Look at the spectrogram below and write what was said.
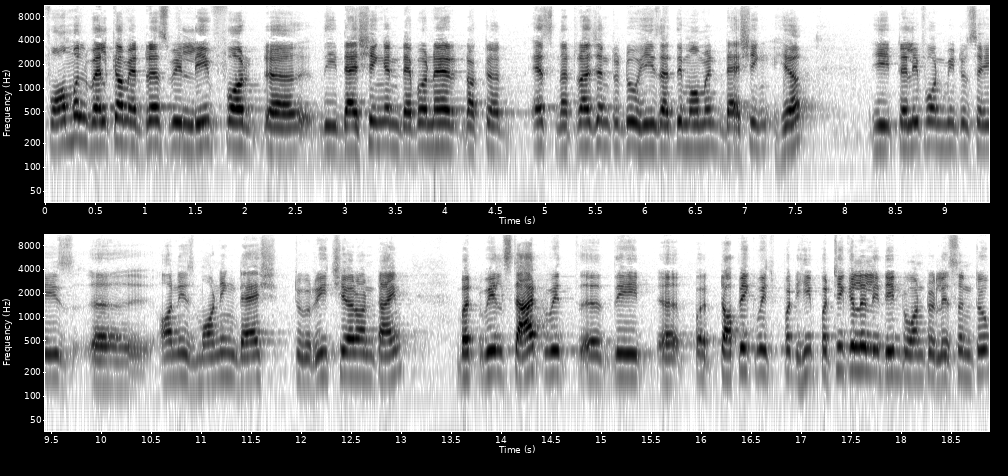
formal welcome address we'll leave for uh, the dashing and debonair Dr. S. Natarajan to do. He's at the moment dashing here. He telephoned me to say he's uh, on his morning dash to reach here on time. But we'll start with uh, the uh, topic which he particularly didn't want to listen to,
